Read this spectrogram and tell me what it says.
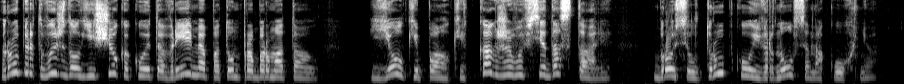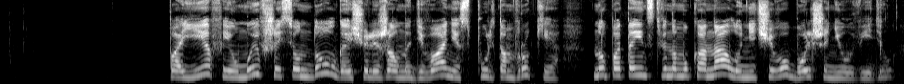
Роберт выждал еще какое-то время, потом пробормотал. «Елки-палки, как же вы все достали!» Бросил трубку и вернулся на кухню. Поев и умывшись, он долго еще лежал на диване с пультом в руке, но по таинственному каналу ничего больше не увидел –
